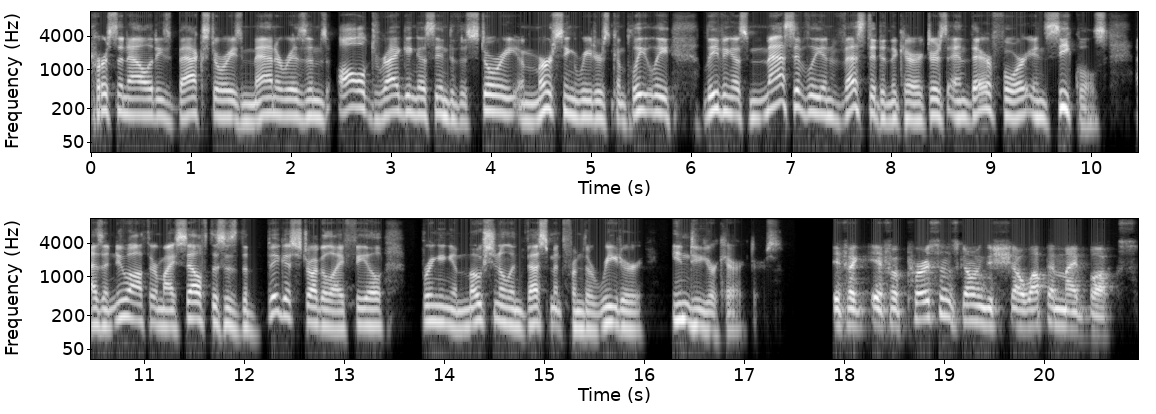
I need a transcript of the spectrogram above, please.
Personalities, backstories, mannerisms, all dragging us into the story, immersing readers completely, leaving us massively invested in the characters and therefore in sequels. As a new author myself, this is the biggest struggle I feel bringing emotional investment from the reader into your characters. If a if a person's going to show up in my books,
